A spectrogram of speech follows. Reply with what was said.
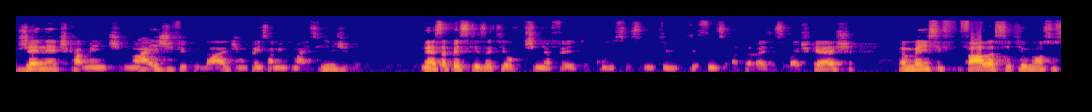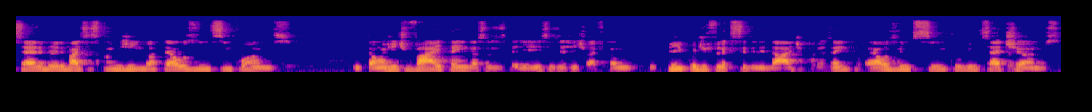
geneticamente mais dificuldade, um pensamento mais rígido. Nessa pesquisa que eu tinha feito com esses, que, que eu fiz através desse podcast, também se fala-se que o nosso cérebro ele vai se expandindo até os 25 anos. Então a gente vai tendo essas experiências e a gente vai ficando. O pico de flexibilidade, por exemplo, é aos 25, 27 anos.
